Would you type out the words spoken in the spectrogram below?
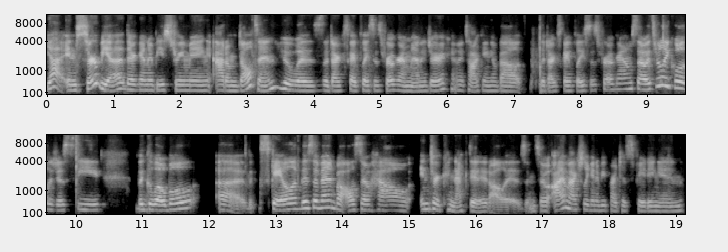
yeah, in Serbia, they're going to be streaming Adam Dalton, who was the Dark Sky Places program manager, kind of talking about the Dark Sky Places program. So it's really cool to just see the global uh, the scale of this event, but also how interconnected it all is. And so I'm actually going to be participating in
